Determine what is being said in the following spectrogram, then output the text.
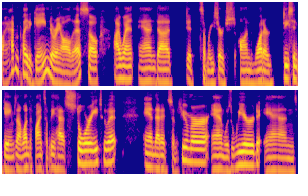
I haven't played a game during all this, so I went and uh, did some research on what are decent games. I wanted to find something that had a story to it and that had some humor and was weird and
